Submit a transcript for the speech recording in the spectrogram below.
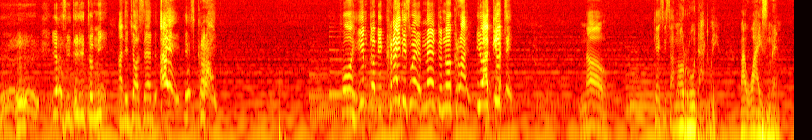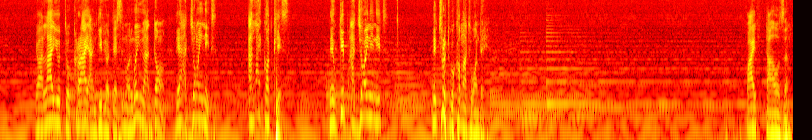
yes, he did it to me. And the judge said, Hey, this cry. For him to be cried this way, men do not cry. You are guilty. No. Cases are not ruled that way by wise men. They allow you to cry and give your testimony. When you are done, they adjoin it. I like God case. They will keep adjoining it. The truth will come out one day. Five thousand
